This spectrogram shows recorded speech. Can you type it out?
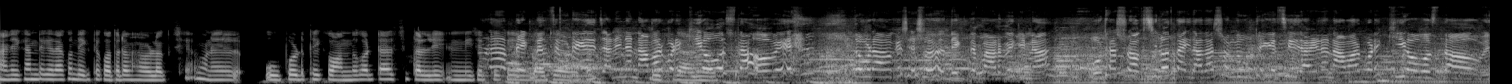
আর এখান থেকে দেখো দেখতে কতটা ভালো লাগছে। মানে উপর থেকে অন্ধকারটা আসছে তার লি- নিচের থেকে গেছে আলোটা। জানি না নামার পরে কি অবস্থা হবে। তোমরা আমাকে শেষ দেখতে পারবে কিনা। ওঠার শখ ছিল তাই দাদার সঙ্গে উঠে গেছি জানি না নামার পরে কি অবস্থা হবে।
